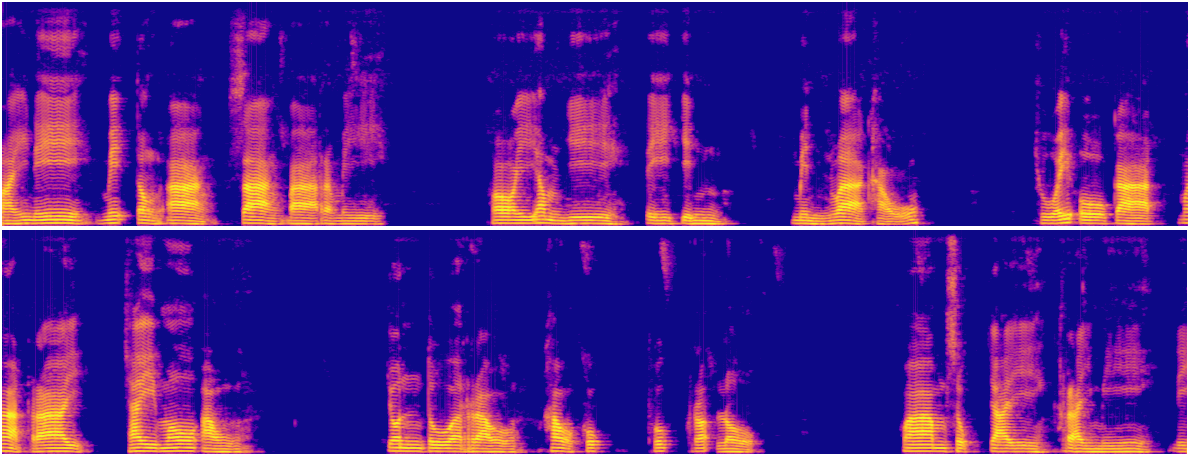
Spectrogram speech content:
มัยนี้มิต้องอ้างสร้างบารมี คอยย่ำยี ตีจินหมิ่นว่าเขา ช่วยโอกาสมาดร้ายใช้โมเอา จนตัวเราเข้าคุกทุกข์เพราะโลก ความสุข ใจใครมีดี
